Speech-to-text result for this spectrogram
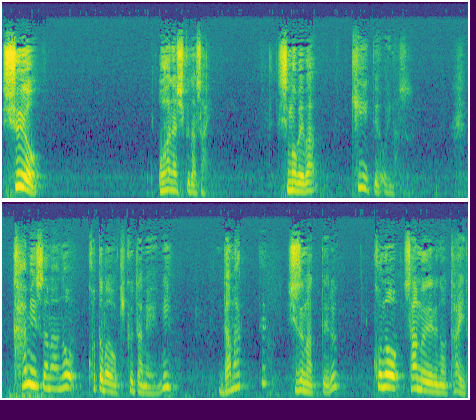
主よお話しください。しもべは聞いております。神様の言葉を聞くために黙って静まってるこのサムエルの態度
